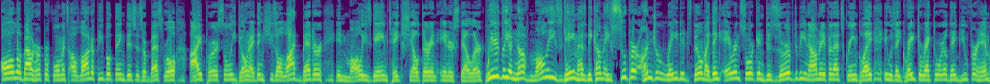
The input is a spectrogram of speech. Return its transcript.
all about her performance. A lot of people think this is her best role. I personally don't. I think she's a lot better in Molly's Game, Take Shelter, and Interstellar. Weirdly enough, Molly's Game has become a super underrated film. I think Aaron Sorkin deserved to be nominated for that screenplay. It was a great directorial debut for him.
